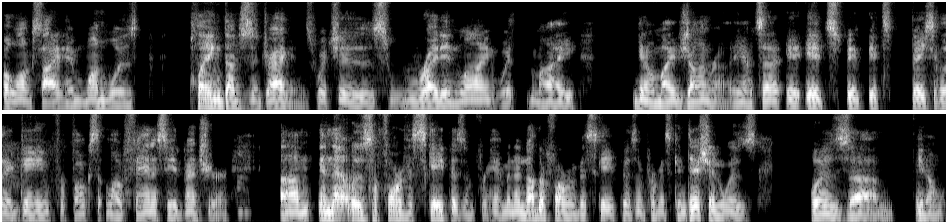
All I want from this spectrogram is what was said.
alongside him. One was playing Dungeons and Dragons, which is right in line with my you know my genre you know it's a it, it's it, it's basically a game for folks that love fantasy adventure um, and that was a form of escapism for him and another form of escapism from his condition was was um, you know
